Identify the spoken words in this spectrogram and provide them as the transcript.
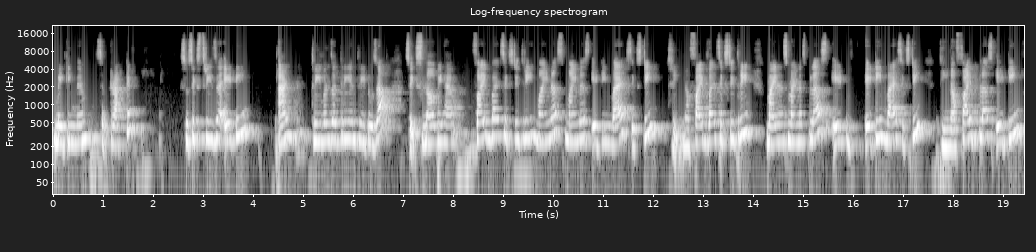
making them subtracted. So 6 3s are 18 and 3 1s are 3 and 3 2s are 6. Now we have 5 by 63 minus minus 18 by 63. Now 5 by 63 minus minus plus 8, 18 by 60 3. Now 5 plus 18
